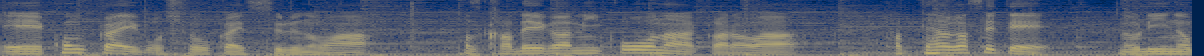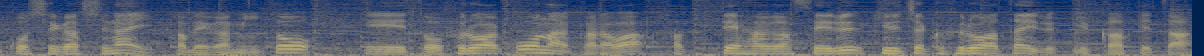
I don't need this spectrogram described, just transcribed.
えー、今回ご紹介するのはまず壁紙コーナーからは貼って剥がせて乗り残しがしない壁紙と,、えーと、フロアコーナーからは貼って剥がせる吸着フロアタイル床ペタ、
